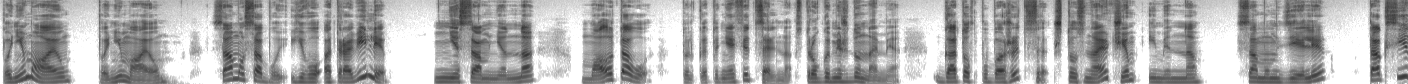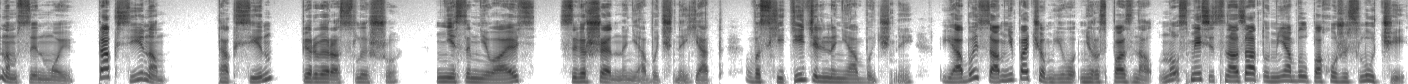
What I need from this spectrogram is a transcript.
«Понимаю, понимаю. Само собой, его отравили?» «Несомненно. Мало того, только это неофициально, строго между нами. Готов побожиться, что знаю, чем именно. В самом деле, токсином, сын мой, токсином». «Токсин?» Первый раз слышу. «Не сомневаюсь. Совершенно необычный яд. Восхитительно необычный. Я бы сам ни почем его не распознал. Но с месяц назад у меня был похожий случай.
